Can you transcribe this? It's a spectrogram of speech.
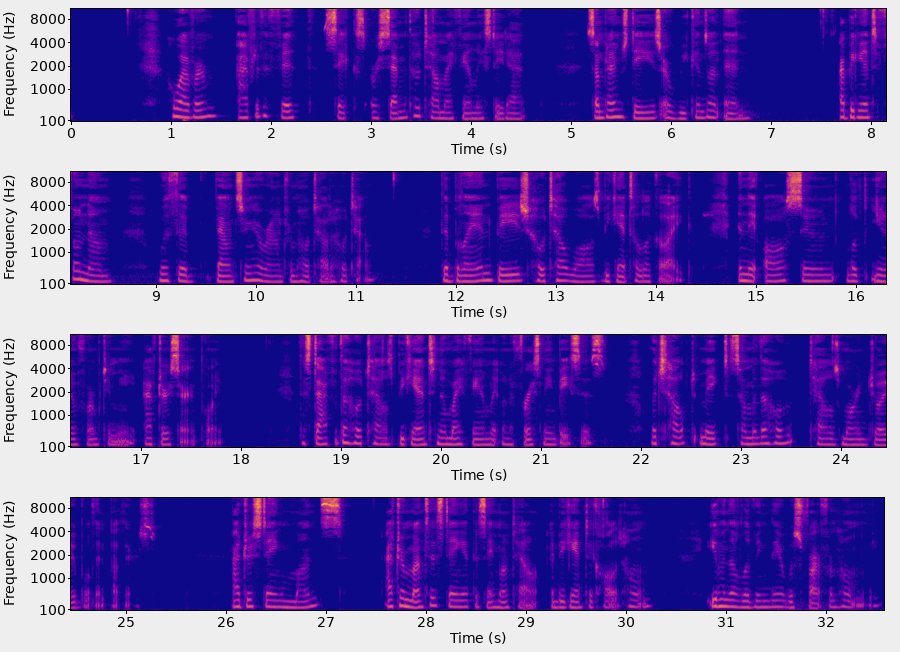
However, after the fifth, sixth, or seventh hotel my family stayed at, sometimes days or weekends on end, I began to feel numb with the bouncing around from hotel to hotel. The bland beige hotel walls began to look alike, and they all soon looked uniform to me after a certain point. The staff of the hotels began to know my family on a first name basis, which helped make some of the hotels more enjoyable than others. After staying months, after months of staying at the same hotel, I began to call it home, even though living there was far from homely.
